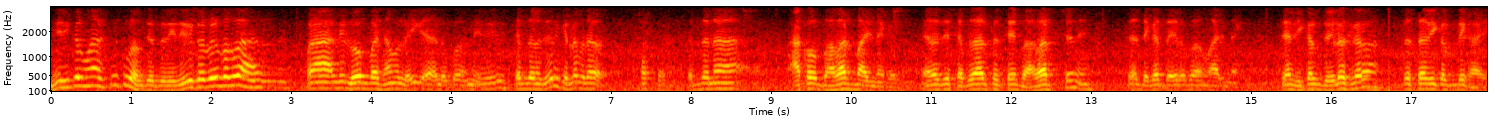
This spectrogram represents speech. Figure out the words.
નિર્વિકલ્પ માણસ શું શું સમજતું નિર્વિકલ્પ ભગવાન. પણ આ લોક ભાષામાં લઈ ગયા લોકો શબ્દ નો જોયું ને કેટલા બધા શબ્દના આખો ભાવાર્થ મારી નાખ્યો એનો જે શબ્દાર્થ છે, ભાવાર્થ છે ને, ત્યાં જગત એ લોકો મારી નાખ્યો ત્યાં વિકલ્પ જોયેલો છે કરવા તો સવિકલ્પ દેખાય.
